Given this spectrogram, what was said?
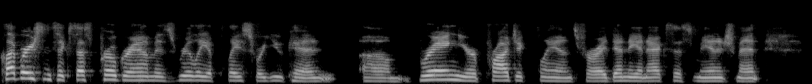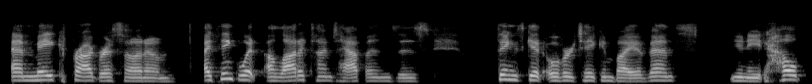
Collaboration Success Program is really a place where you can um, bring your project plans for identity and access management and make progress on them. I think what a lot of times happens is things get overtaken by events, you need help,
